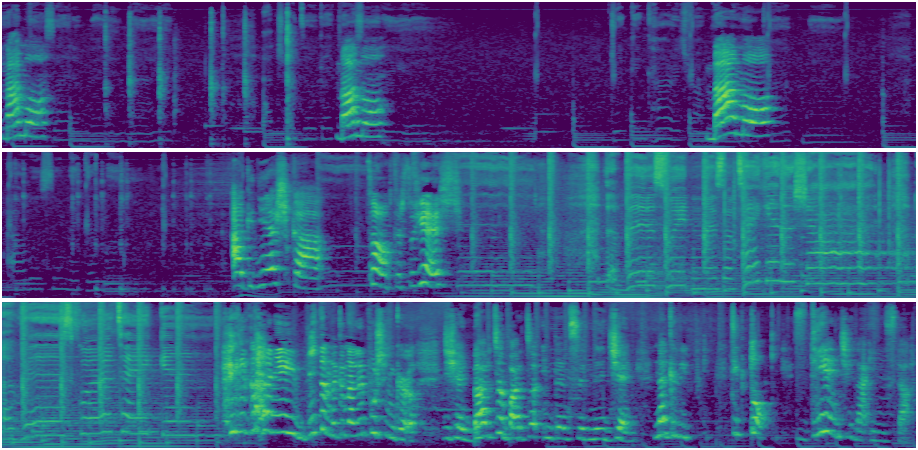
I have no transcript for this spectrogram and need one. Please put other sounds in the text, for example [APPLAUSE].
Mamo! Mamo! Mamo! Agnieszka! Co, chcesz coś jeść? Hej kochani, witam na kanale Pushing Girl. Dzisiaj bardzo, bardzo intensywny dzień. Nagrywki, TikToki, zdjęcie na Insta.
